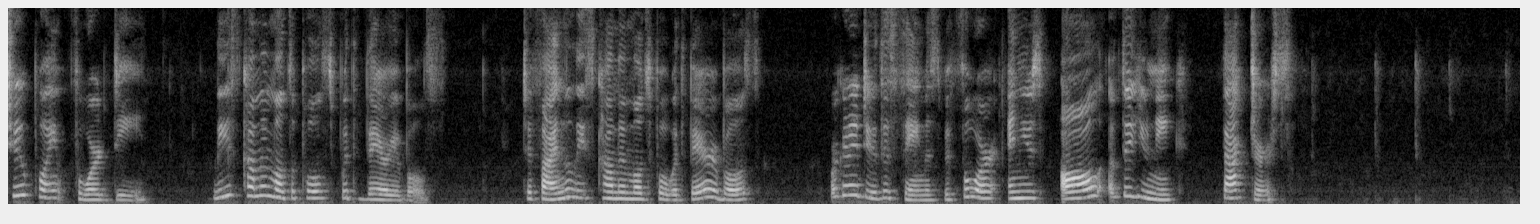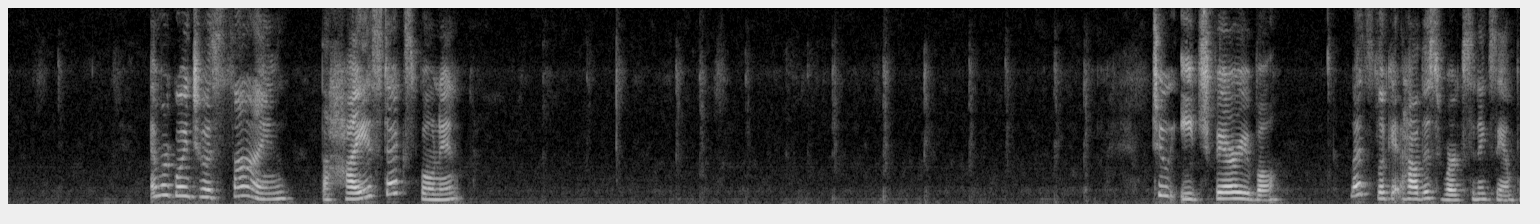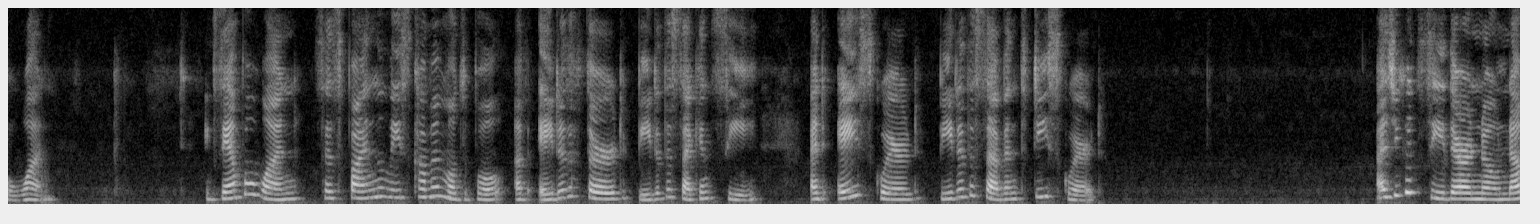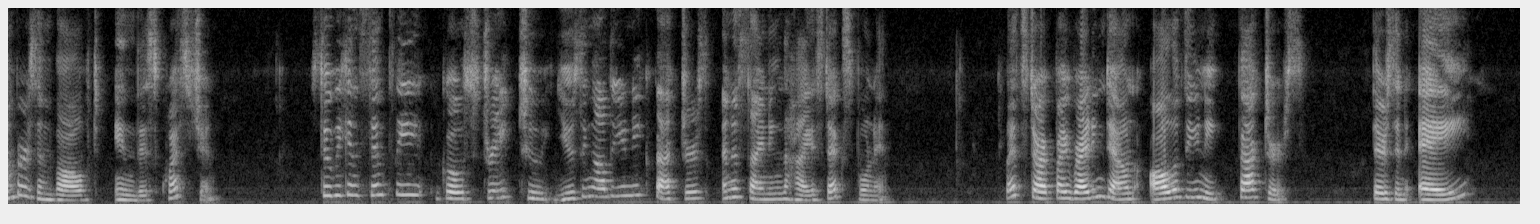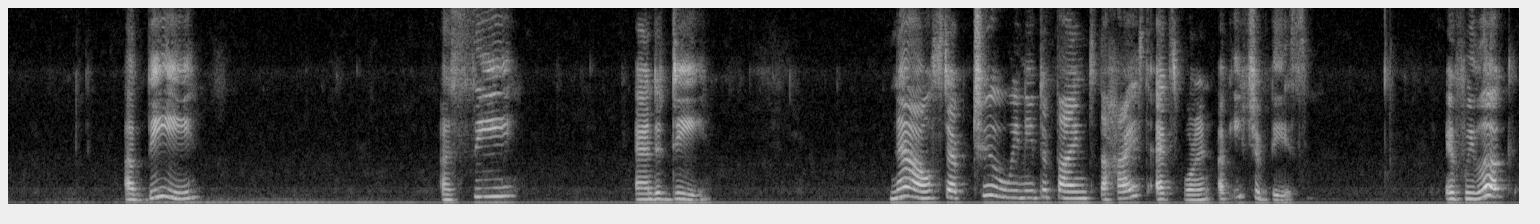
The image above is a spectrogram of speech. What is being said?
2.4d, least common multiples with variables. To find the least common multiple with variables, we're going to do the same as before and use all of the unique factors. And we're going to assign the highest exponent to each variable. Let's look at how this works in example 1. Example 1 says find the least common multiple of a to the third, b to the second, c, and a squared, b to the seventh, d squared. As you can see, there are no numbers involved in this question. So we can simply go straight to using all the unique factors and assigning the highest exponent. Let's start by writing down all of the unique factors. There's an A, a B, a C, and a D. Now, step two, we need to find the highest exponent of each of these. If we look,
